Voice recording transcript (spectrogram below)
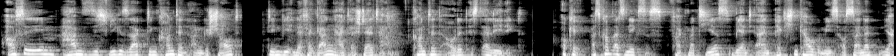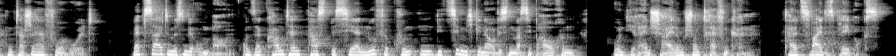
Außerdem haben sie sich, wie gesagt, den Content angeschaut, den wir in der Vergangenheit erstellt haben. Content Audit ist erledigt. Okay, was kommt als nächstes? fragt Matthias, während er ein Päckchen Kaugummis aus seiner Jackentasche hervorholt. Webseite müssen wir umbauen. Unser Content passt bisher nur für Kunden, die ziemlich genau wissen, was sie brauchen und ihre Entscheidung schon treffen können. Teil 2 des Playbooks.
